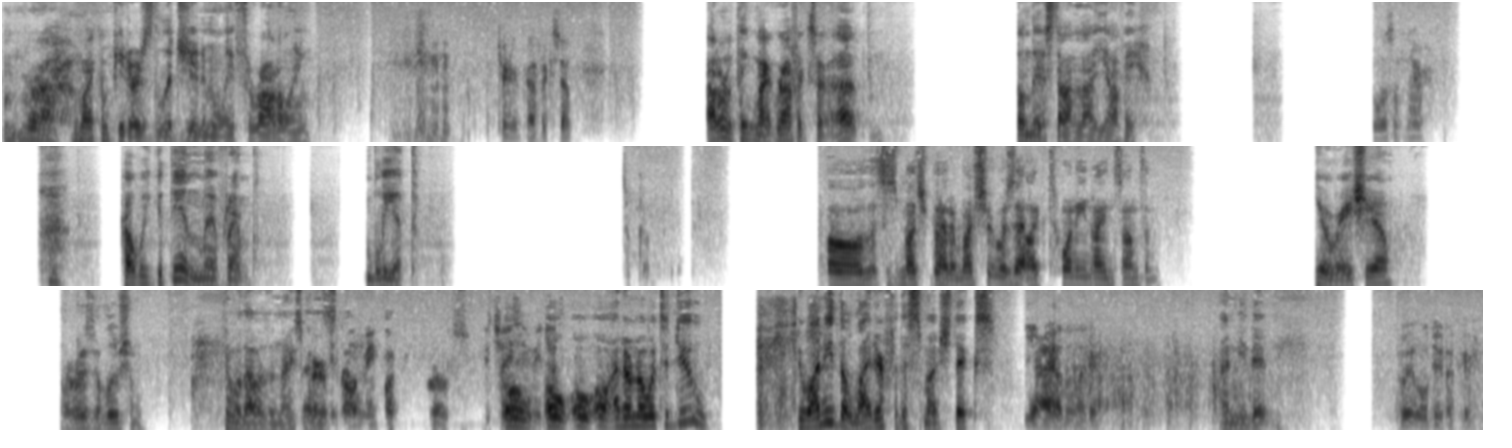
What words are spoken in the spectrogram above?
Bruh, my computer is legitimately throttling. Turn your graphics down. I don't think my graphics are up. ¿Dónde está la llave? It wasn't there. How we get in, my friend? Bliet. Oh, this is much better. My shit was at like 29 something. Your ratio? My resolution. Oh, that was a nice burp. He's on me. Fucking gross. He's chasing Oh, me. oh, oh, oh, I don't know what to do. Do I need the lighter for the smudge sticks? Yeah, I have the lighter. I need it. We, we'll do it up here.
